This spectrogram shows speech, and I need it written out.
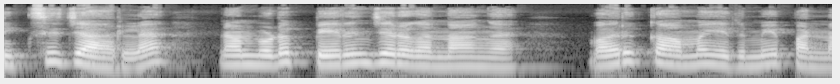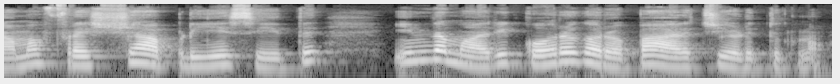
மிக்சி ஜாரில் நம்மளோட பெருஞ்சீரகம் தாங்க. வறுக்காமல் எதுவுமே பண்ணாமல் ஃப்ரெஷ்ஷாக அப்படியே சேர்த்து இந்த மாதிரி கொர கொரப்பாக அரைச்சி எடுத்துக்கணும்.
